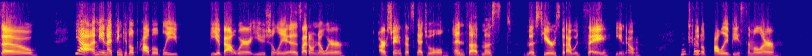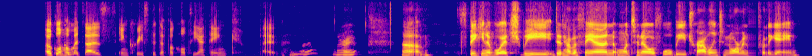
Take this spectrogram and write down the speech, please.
so, yeah, I mean, I think it'll probably be about where it usually is. I don't know where our strength of schedule ends up most most years, but I would say, you know, Okay. it'll probably be similar. Oklahoma does increase the difficulty, I think. But All right. Um, speaking of which, we did have a fan want to know if we'll be traveling to Norman for the game.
